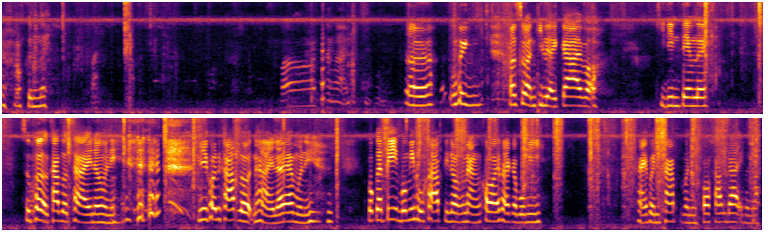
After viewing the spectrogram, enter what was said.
อะเอาขึ้นเลย บ้าดทางไหนสีฝุ่น เออมึงเอาส่วนขี้เหลือยกายบ่ขี้ดินเต็มเลยซูเปอร์ขับรถไทยนะมื้อนี้ มีคนขับรถหายแล้วมือนี้ ปกติบ่มีผู้ขับพี่น้องหนังคอยไปกับบ่มี หายเพิ่นขับมื้อนี้พอขับได้เพิ่นว่า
